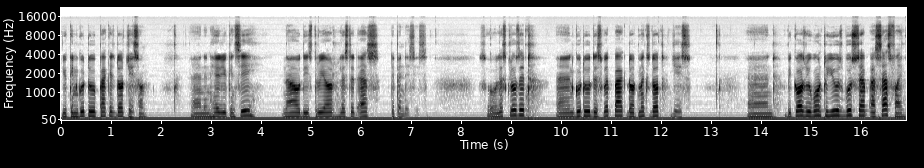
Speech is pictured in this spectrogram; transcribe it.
you can go to package.json and in here you can see now these three are listed as dependencies. So let's close it and go to this webpack.mix.js and because we want to use bootstrap as sass file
